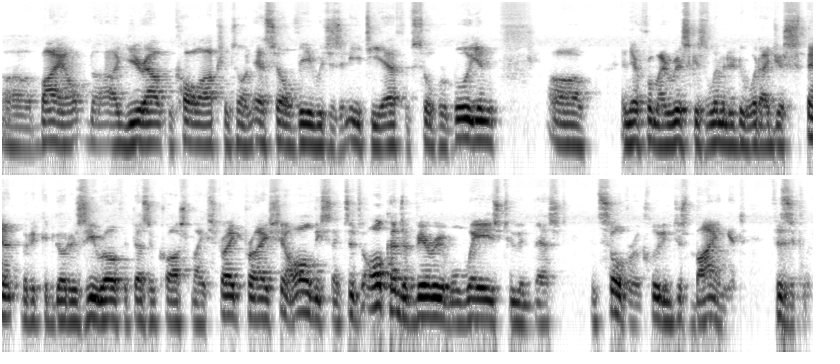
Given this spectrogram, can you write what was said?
uh, buy out a year out and call options on SLV, which is an ETF of silver bullion, uh, and therefore my risk is limited to what I just spent, but it could go to zero if it doesn't cross my strike price. You know, all these things. There's all kinds of variable ways to invest in silver, including just buying it physically.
